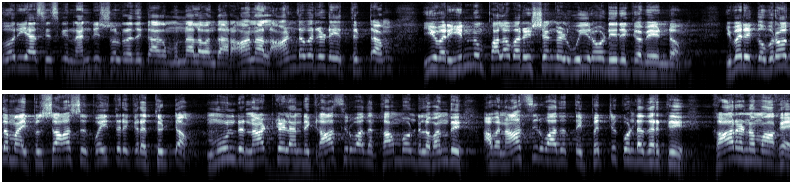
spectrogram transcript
சோரியாசிஸ்க்கு நன்றி சொல்றதுக்காக முன்னால் வந்தார். ஆனால் ஆண்டவருடைய திட்டம் இவர் இன்னும் பல வருஷங்கள் உயிரோடு இருக்க வேண்டும். இவருக்கு விரோதமாய் பிசாசு வைத்திருக்கிற திட்டம் மூன்று நாட்கள் அன்றைக்கு ஆசீர்வாதம் காம்பவுண்டில் வந்து அவன் ஆசீர்வாதத்தை பெற்றுக்கொண்டதற்கு காரணமாக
